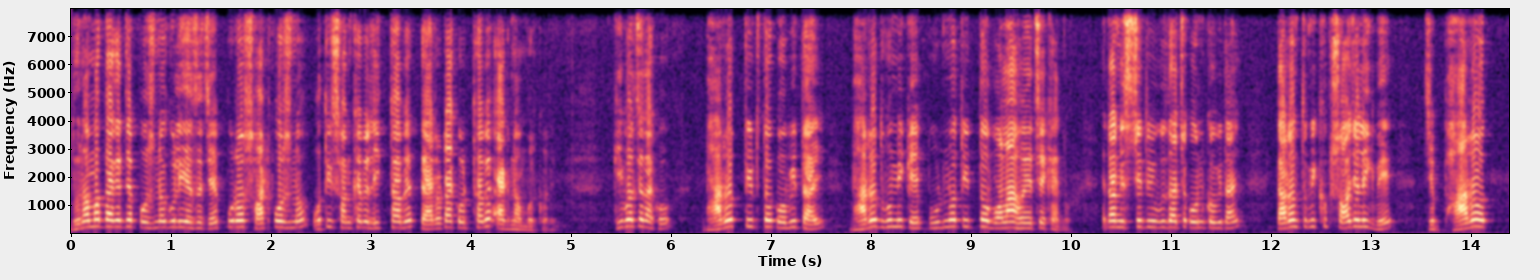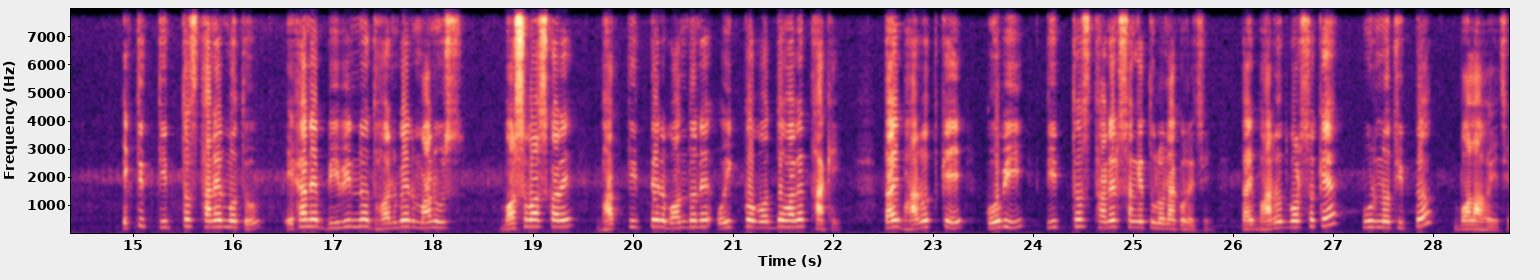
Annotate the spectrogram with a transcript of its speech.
দু নম্বর দাগের যে প্রশ্নগুলি এসেছে, পুরো শর্ট প্রশ্ন, অতি সংক্ষেপে লিখতে হবে, তেরোটা করতে হবে, এক নম্বর করে। কি বলছে দেখো, ভারত তীর্থ কবিতায় ভারত ভূমিকে পূর্ণতীর্থ বলা হয়েছে কেন? এটা নিশ্চয়ই তুমি বুঝতে পারছ কোন কবিতায়। কারণ তুমি খুব সহজে লিখবে যে, ভারত একটি তীর্থস্থানের মতো এখানে বিভিন্ন ধর্মের মানুষ বসবাস করে ভ্রাতৃত্বের বন্ধনে ঐক্যবদ্ধভাবে থাকে। তাই ভারতকে কবি তীর্থস্থানের সঙ্গে তুলনা করেছে। তাই ভারতবর্ষকে পূর্ণতীর্থ বলা হয়েছে।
